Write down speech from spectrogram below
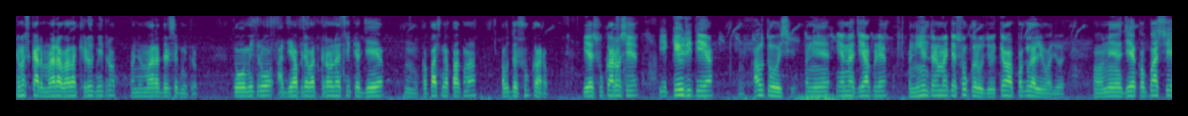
નમસ્કાર, મારા વાલા ખેડૂત મિત્રો અને મારા દર્શક મિત્રો. તો મિત્રો, આજે આપણે વાત કરવાના છીએ કે જે કપાસના પાકમાં આવતો સુકારો. એ સુકારો છે, એ કેવી રીતે આવતો હોય છે અને એના જે આપણે નિયંત્રણ માટે શું કરવું જોઈએ, કેવા પગલાં લેવા જોઈએ? અને જે કપાસ છે,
